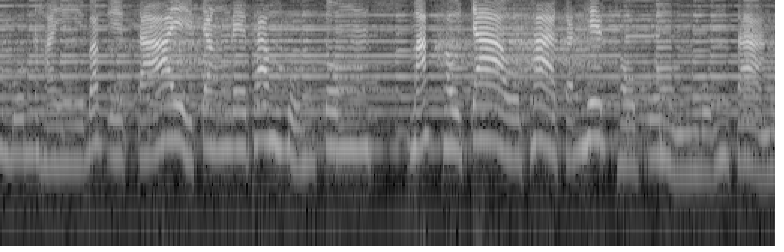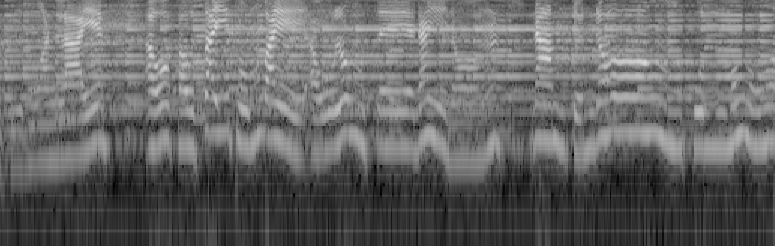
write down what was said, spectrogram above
ำบุญให้บักเอกตายจังได้ทำบุญทรง มักเขาเจ้าผ้ากันเฮ็ดเขาปุ่นบุญสร้างสิมวนไหลเอาเขาใส่ถุงไว้เอาลงเซในหนอง น้ำจนดองคุณมัว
